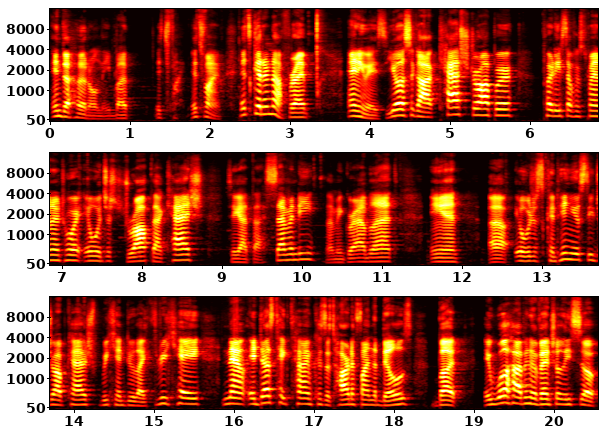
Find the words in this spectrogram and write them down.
In the hood only, but it's fine. It's fine. It's good enough, right? Anyways, you also got Cash Dropper. Pretty self-explanatory. It will just drop that cash. So you got that 70. Let me grab that. And uh, it will just continuously drop cash. We can do like 3K. Now, it does take time because it's hard to find the bills, but it will happen eventually. So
